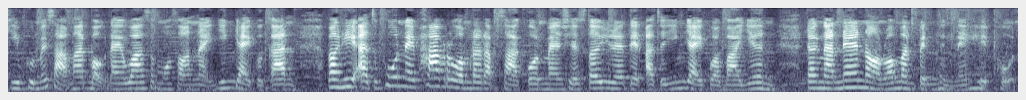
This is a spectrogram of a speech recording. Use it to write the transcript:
ทีมคุณไม่สามารถบอกได้ว่าสโมสรไหนยิ่งใหญ่กว่ากัน บางทีอาจจะพูดในภาพรวมระดับสากลแมนเชสเตอร์ยูไนเต็ดอาจจะยิ่งใหญ่กว่าไบเย r n ดังนั้นแน่นอนว่ามันเป็นหนึ่งในเหตุผล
